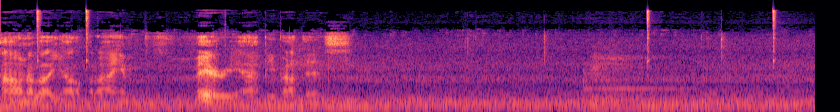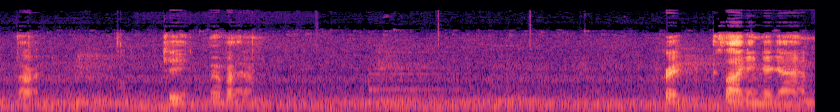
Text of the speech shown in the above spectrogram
I don't know about y'all, but I am very happy about this. Alright. T, move item. Great, it's lagging again.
